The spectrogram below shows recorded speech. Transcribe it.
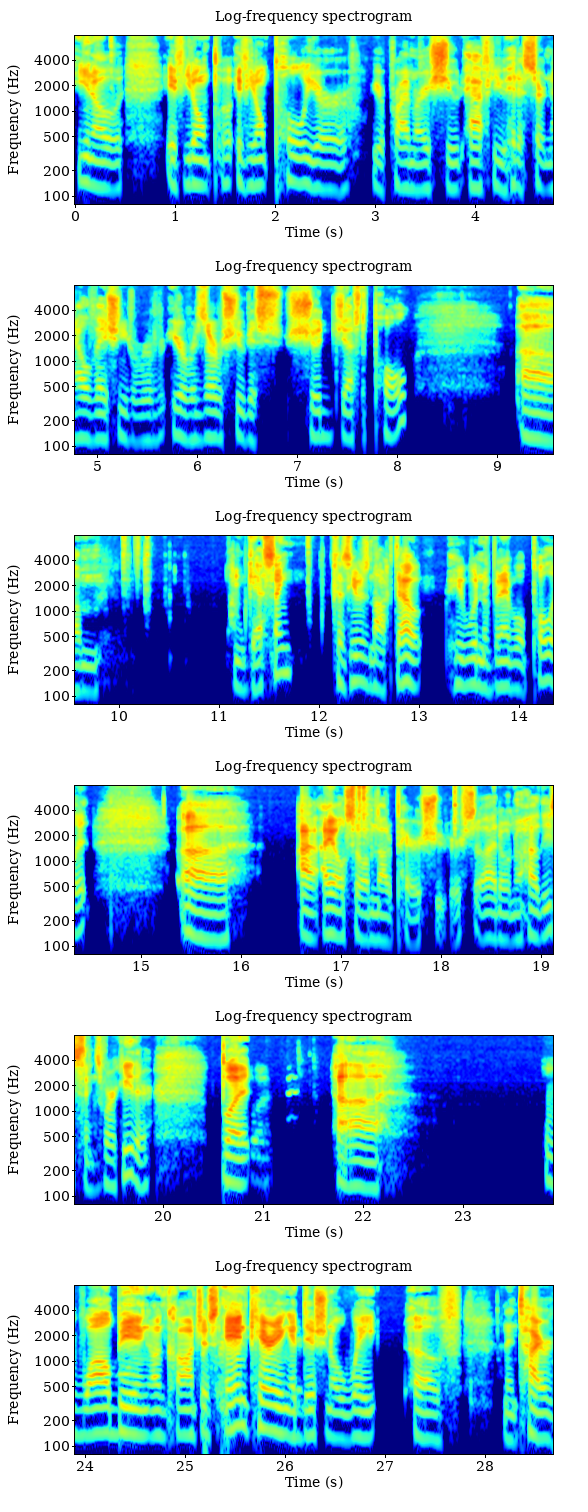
you know if you don't pu- if you don't pull your your primary chute after you hit a certain elevation, your your reserve chute is, should just pull. Um, I'm guessing because he was knocked out he wouldn't have been able to pull it. Uh, I, I also am not a parachuter, so I don't know how these things work either. But uh, while being unconscious and carrying additional weight of an entire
